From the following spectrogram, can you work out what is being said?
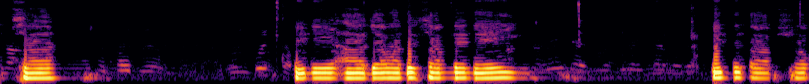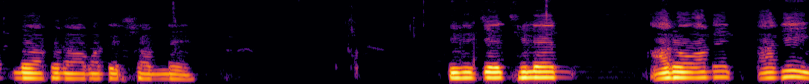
ইচ্ছা, তিনি আজ আমাদের সামনে নেই, কিন্তু তার স্বপ্ন এখনও আমাদের সামনে। তিনি চেয়েছিলেন আরও অনেক আগেই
